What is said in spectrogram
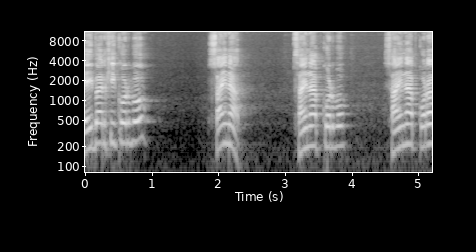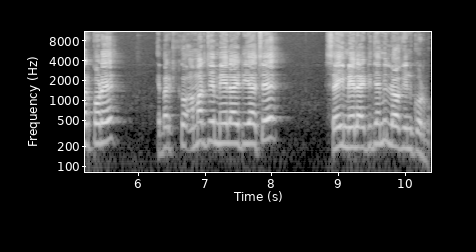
এইবার কি করব? সাইন আপ সাইন আপ করব। সাইন আপ করার পরে এবার কি আমার যে মেল আইডি আছে, সেই মেল আইডি দিয়ে আমি লগ ইন করব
